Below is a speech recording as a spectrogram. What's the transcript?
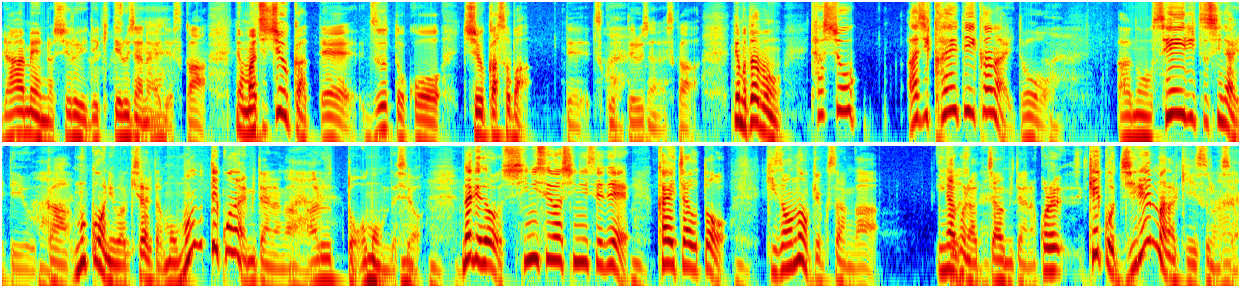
ラーメンの種類できてるじゃないですか。でも町中華ってずっとこう中華そばって作ってるじゃないですか。でも多分多少味変えていかないと、はいあの成立しないっていうか、は向こうに浮気されたらもう戻ってこないみたいなのがあると思うんですよ。うんうんだけど老舗は老舗でうん。変えちゃうとうん。既存のお客さんがいなくなっちゃうみたいな。これ結構ジレンマな気するんですよ。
